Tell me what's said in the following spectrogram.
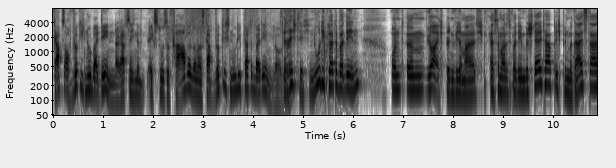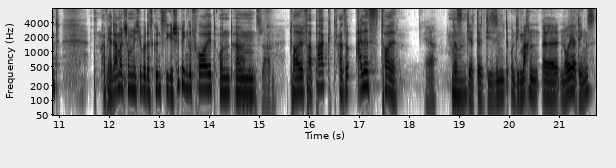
Gab es auch wirklich nur bei denen. Da gab es nicht eine exklusive Farbe, sondern es gab wirklich nur die Platte bei denen, glaube ich. richtig, nur die Platte bei denen. Und ähm, ja, ich bin wieder mal, ich erste Mal, dass ich bei denen bestellt habe. Ich bin begeistert. Habe ja damals schon mich über das günstige Shipping gefreut und ähm, toll verpackt. Also alles toll. Ja. Das, die, die, die sind und die machen äh, neuerdings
